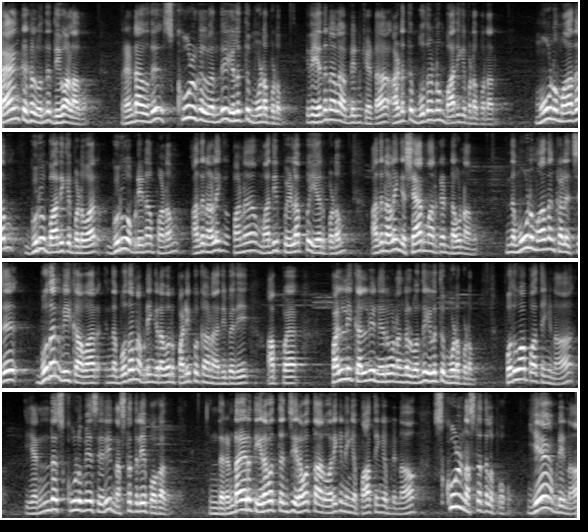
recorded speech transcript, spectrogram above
பேங்க்குகள் வந்து திவாலாகும் ரெண்டாவது ஸ்கூல்கள் வந்து இழுத்து மூடப்படும். இது எதனால் அப்படின்னு கேட்டால் அடுத்து புதனும் பாதிக்கப்பட போகிறார் மூணு மாதம் குரு பாதிக்கப்படுவார். குரு அப்படின்னா பணம். அதனால இங்கே பண மதிப்பு இழப்பு ஏற்படும். அதனால இங்கே ஷேர் மார்க்கெட் டவுன் ஆகும். இந்த மூணு மாதம் கழித்து புதன் வீக் ஆவார். இந்த புதன் அப்படிங்கிறவர் படிப்புக்கான அதிபதி. அப்போ பள்ளி கல்வி நிறுவனங்கள் வந்து இழுத்து மூடப்படும். பொதுவாக பார்த்தீங்கன்னா எந்த ஸ்கூலுமே சரி நஷ்டத்திலே போகாது. இந்த ரெண்டாயிரத்தி இருபத்தஞ்சு இருபத்தாறு வரைக்கும் நீங்கள் பார்த்தீங்க அப்படின்னா ஸ்கூல் நஷ்டத்தில் போகும். ஏன் அப்படின்னா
